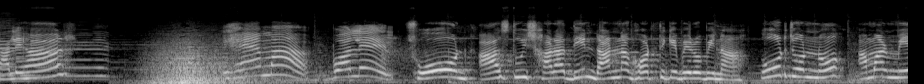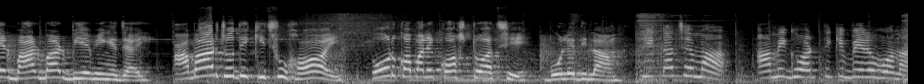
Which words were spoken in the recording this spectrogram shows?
সালেহার হ্যাঁ মা বলেন। শোন আজ তুই সারা দিন রান্নাঘর থেকে বেরোবি না। তোর জন্য আমার মেয়ের বারবার বিয়ে ভেঙে যায়। আবার যদি কিছু হয় তোর কপালে কষ্ট আছে বলে দিলাম। ঠিক আছে মা আমি ঘর থেকে বেরোবো না।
